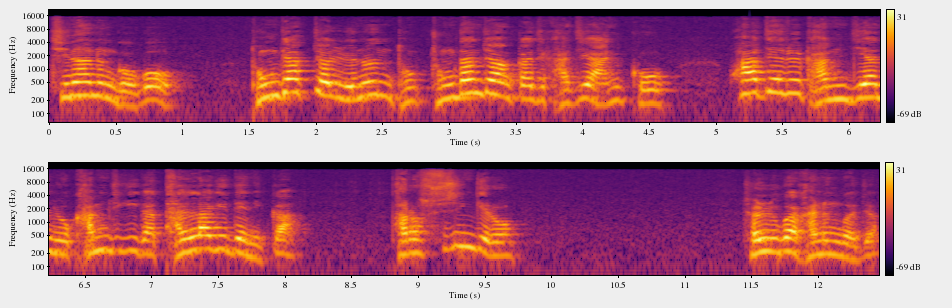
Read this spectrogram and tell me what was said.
지나는 거고 동작 전류는 종단 저항까지 가지 않고 화재를 감지한 요 감지기가 단락이 되니까 바로 수신기로 전류가 가는 거죠.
